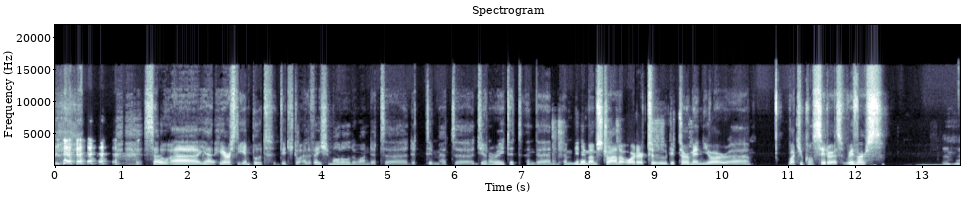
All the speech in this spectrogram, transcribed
so uh, yeah, here's the input digital elevation model, the one that uh, that Tim had uh, generated, and then a minimum Strahler order to determine your uh, what you consider as rivers. Mm -hmm.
